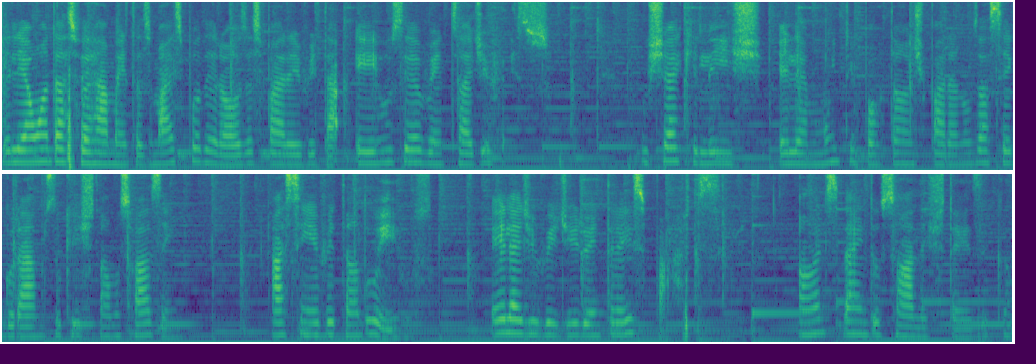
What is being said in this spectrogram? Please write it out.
Ele é uma das ferramentas mais poderosas para evitar erros e eventos adversos. O checklist ele é muito importante para nos assegurarmos do que estamos fazendo, assim evitando erros. Ele é dividido em três partes: antes da indução anestésica,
